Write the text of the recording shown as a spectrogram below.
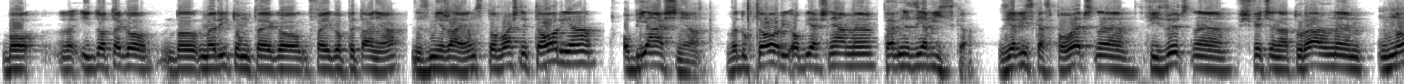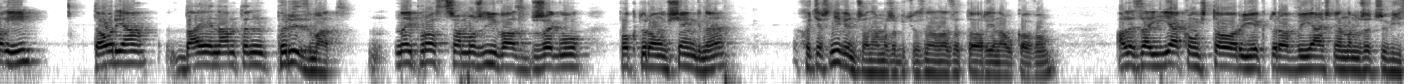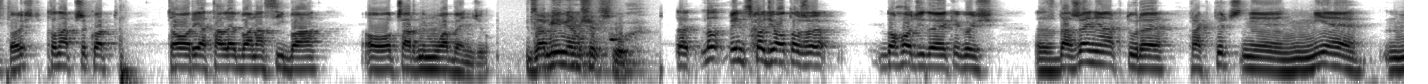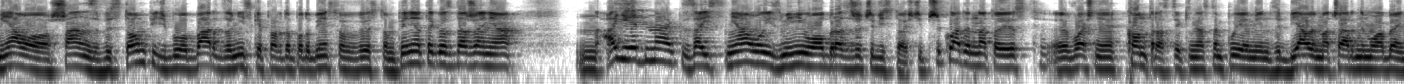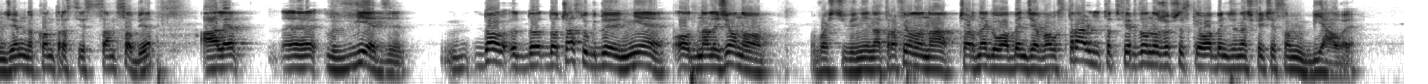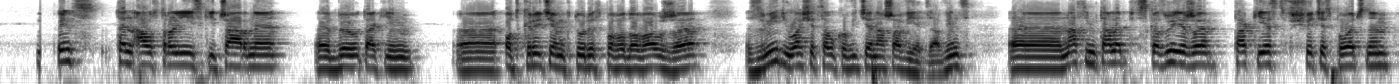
Bo e, i do tego, do meritum tego Twojego pytania zmierzając, to właśnie teoria objaśnia, według teorii objaśniamy pewne zjawiska. Zjawiska społeczne, fizyczne, w świecie naturalnym. No i teoria daje nam ten pryzmat. Najprostsza możliwa z brzegu, po którą sięgnę, chociaż nie wiem, czy ona może być uznana za teorię naukową, ale za jakąś teorię, która wyjaśnia nam rzeczywistość, to na przykład teoria Taleba Nasiba o czarnym łabędziu. Zamieniam się w słuch. E, No więc chodzi o to, że dochodzi do jakiegoś zdarzenia, które praktycznie nie miało szans wystąpić, było bardzo niskie prawdopodobieństwo wystąpienia tego zdarzenia, a jednak zaistniało i zmieniło obraz rzeczywistości. Przykładem na to jest e, właśnie kontrast, jaki następuje między białym a czarnym łabędziem. No kontrast jest sam w sobie, ale e, w wiedzy. Do, do, do czasu, gdy nie odnaleziono, właściwie nie natrafiono na czarnego łabędzia w Australii, to twierdzono, że wszystkie łabędzie na świecie są białe. Więc ten australijski czarny e, był takim odkryciem, który spowodował, że zmieniła się całkowicie nasza wiedza. Więc e, Nassim Taleb wskazuje, że tak jest w świecie społecznym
